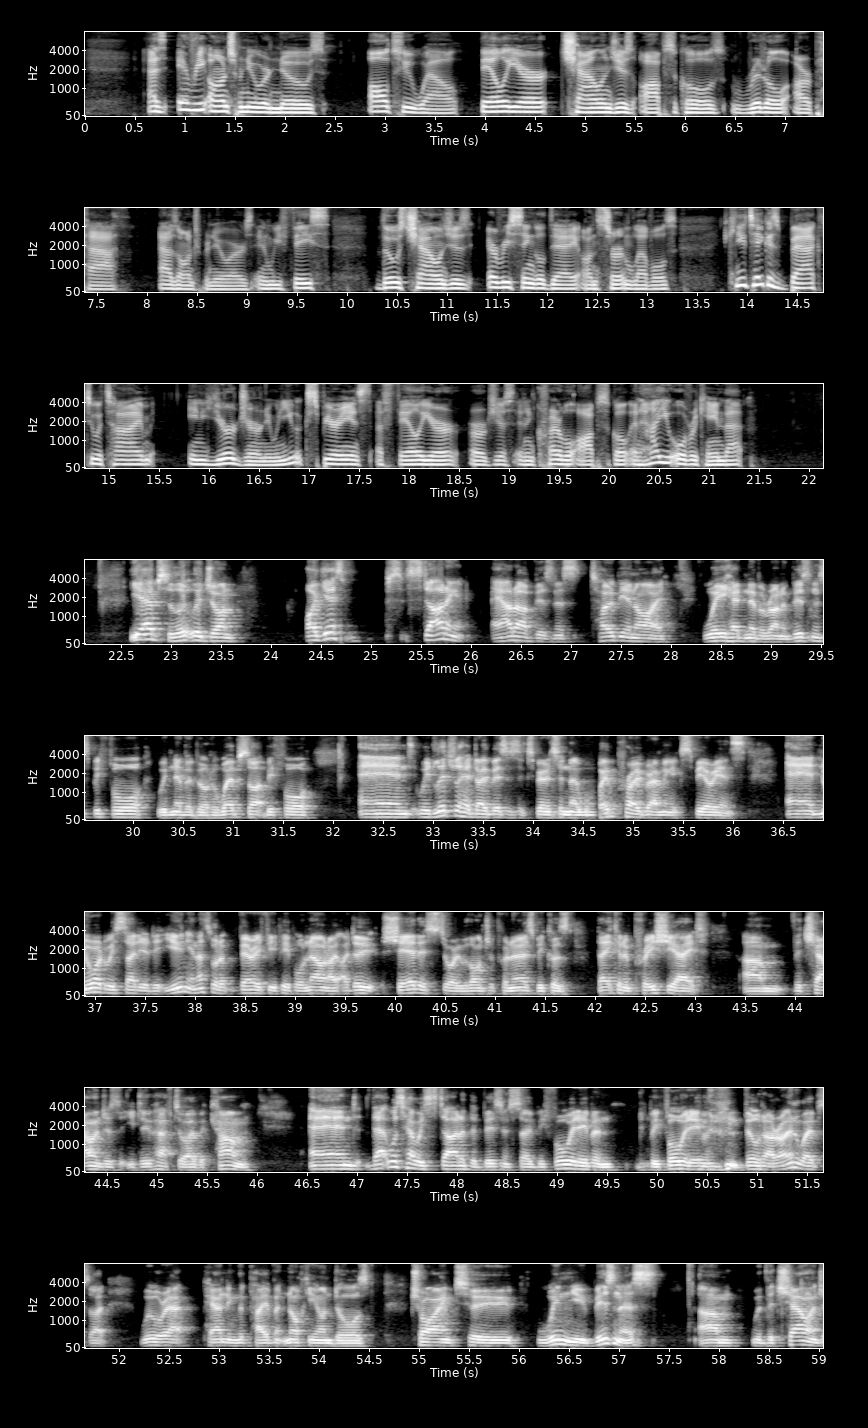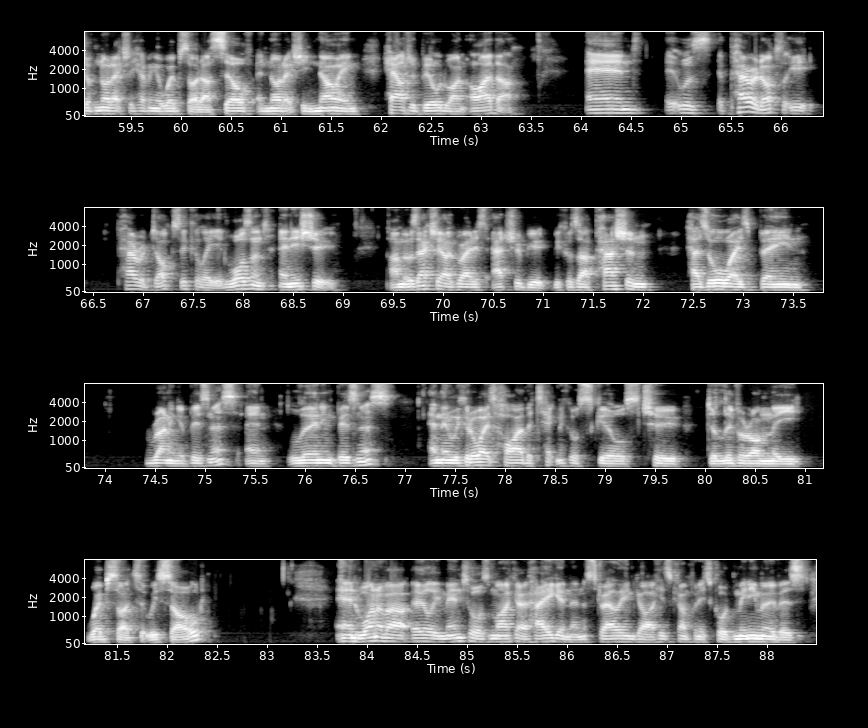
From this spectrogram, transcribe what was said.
as every entrepreneur knows all too well, failure, challenges, obstacles riddle our path as entrepreneurs, and we face those challenges every single day on certain levels Can you take us back to a time in your journey when you experienced a failure or just an incredible obstacle and how you overcame that? Yeah, absolutely, John. I guess starting out our business, Toby and I, we had never run a business before. We'd never built a website before. And we'd literally had no business experience and no web programming experience. And nor had we studied at uni. And that's what very few people know. And I, I do share this story with entrepreneurs because they can appreciate um, the challenges that you do have to overcome. And that was how we started the business. So before we'd even before we'd even built our own website, we were out pounding the pavement, knocking on doors, trying to win new business um, with the challenge of not actually having a website ourselves and not actually knowing how to build one either. And it was paradoxically, paradoxically, it wasn't an issue. Um, it was actually our greatest attribute because our passion has always been running a business and learning business. And then we could always hire the technical skills to deliver on the websites that we sold. And one of our early mentors, Mike O'Hagan, an Australian guy, his company is called Mini Movers.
